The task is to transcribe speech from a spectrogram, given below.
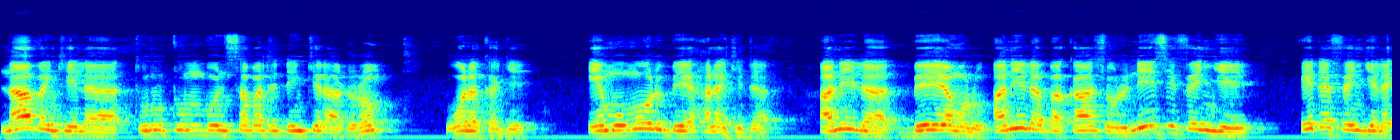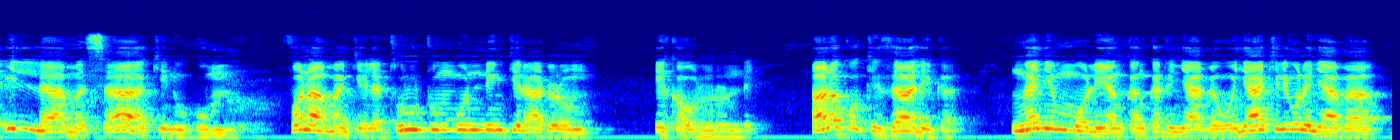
nabanke la turutumbun sabatidiŋ kira doroŋ wo le ka je e momolu be halakita. Ani la beeyaŋolu ani la bakasolu. Niŋ si feŋ je ite feŋ je la illa masakinuhum. Fo na maŋ ke la turutumbundiŋ kira doroŋ i ka wo ala ko kezalika. Ŋa ñiŋ moolu yankaŋ kati ñaame wo ñaakiliŋo le ñaama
